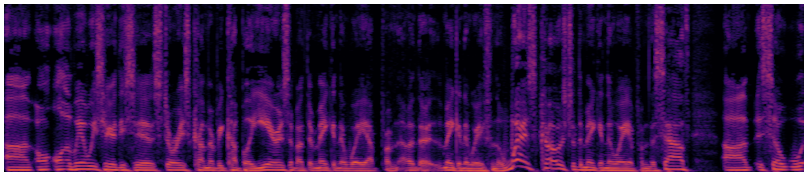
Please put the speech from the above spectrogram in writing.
Uh, all- all- we always hear these uh, stories come every couple of years about they're making their way up from or they're making their way from the west coast or they're making their way up from the south. Uh, so, w-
